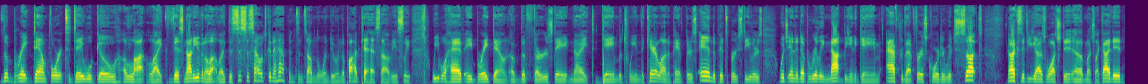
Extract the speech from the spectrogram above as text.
the breakdown for it today will go a lot like this. Not even a lot like this. This is how it's going to happen since I'm the one doing the podcast, obviously. We will have a breakdown of the Thursday night game between the Carolina Panthers and the Pittsburgh Steelers, which ended up really not being a game after that first quarter, which sucked. Because if you guys watched it, uh, much like I did,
